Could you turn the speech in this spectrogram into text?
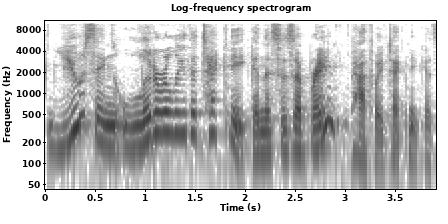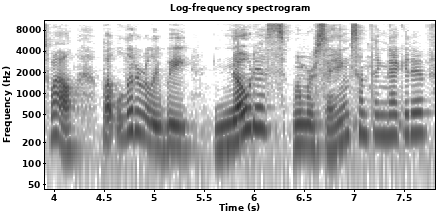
using literally the technique, and this is a brain pathway technique as well, but literally we notice when we're saying something negative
